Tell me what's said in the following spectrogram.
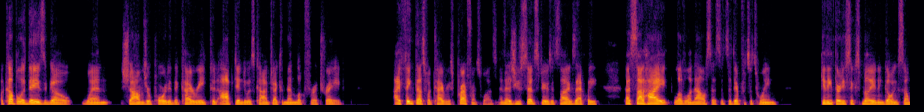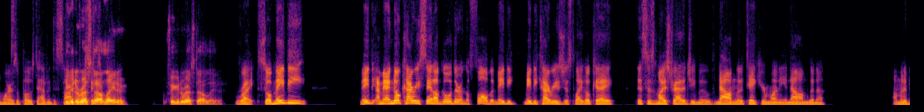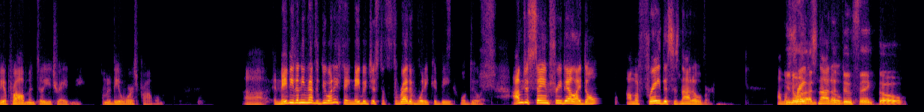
a couple of days ago, when Shams reported that Kyrie could opt into his contract and then look for a trade, I think that's what Kyrie's preference was. And as you said, Spears, it's not exactly that's not high level analysis. It's the difference between getting 36 million and going somewhere as opposed to having to sign. figure the rest out million. later. Figure the rest out later. Right. So maybe, maybe I mean I know Kyrie's saying I'll go there in the fall, but maybe maybe Kyrie's just like, okay, this is my strategy move. Now I'm going to take your money, and now I'm gonna I'm gonna be a problem until you trade me. I'm gonna be a worse problem. Uh, and maybe he doesn't even have to do anything. Maybe just the threat of what he could be will do it. I'm just saying, Friedel, I don't. I'm afraid this is not over. I'm you afraid it's not I, I do think though.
